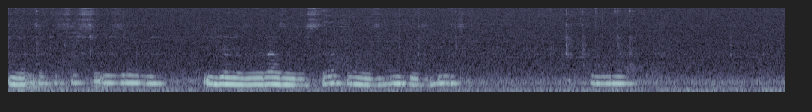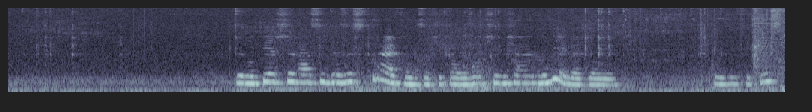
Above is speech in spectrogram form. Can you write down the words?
Nie, takie coś sobie zrobię. Idziemy razem ze strefą, jest jest bit. Dobra. Ty, no pierwszy raz idę ze strefą, co ciekawe, zawsze musiałem dobiegać do. To jest co?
